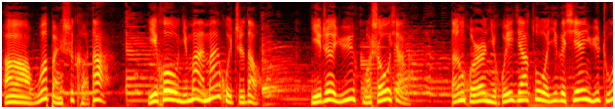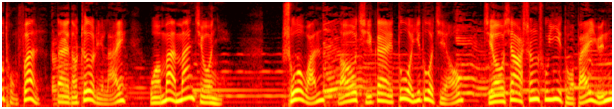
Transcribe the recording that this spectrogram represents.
啊，我本事可大，以后你慢慢会知道。你这鱼我收下了。等会儿你回家做一个鲜鱼竹筒饭，带到这里来，我慢慢教你。说完，老乞丐跺一跺脚，脚下生出一朵白云。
